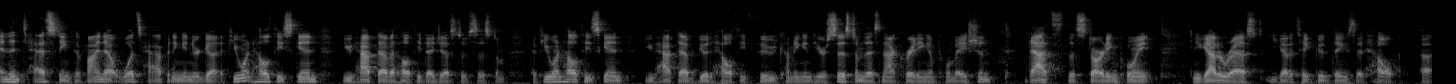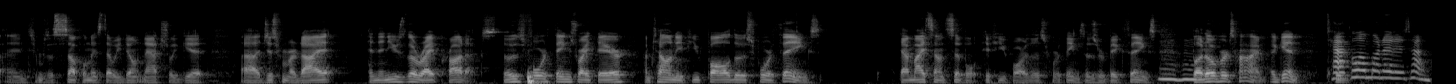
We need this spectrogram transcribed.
and then testing to find out what's happening in your gut. If you want healthy skin, you have to have a healthy digestive system. If you want healthy skin, you have to have good, healthy food coming into your system that's not creating inflammation. That's the starting point. And you got to rest. You got to take good things that help uh, in terms of supplements that we don't naturally get uh, just from our diet. And then use the right products. Those four things right there, I'm telling you, if you follow those four things, that might sound simple if you follow those four things. Those are big things. Mm-hmm. But over time, again, the- Tackle them one at a time.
